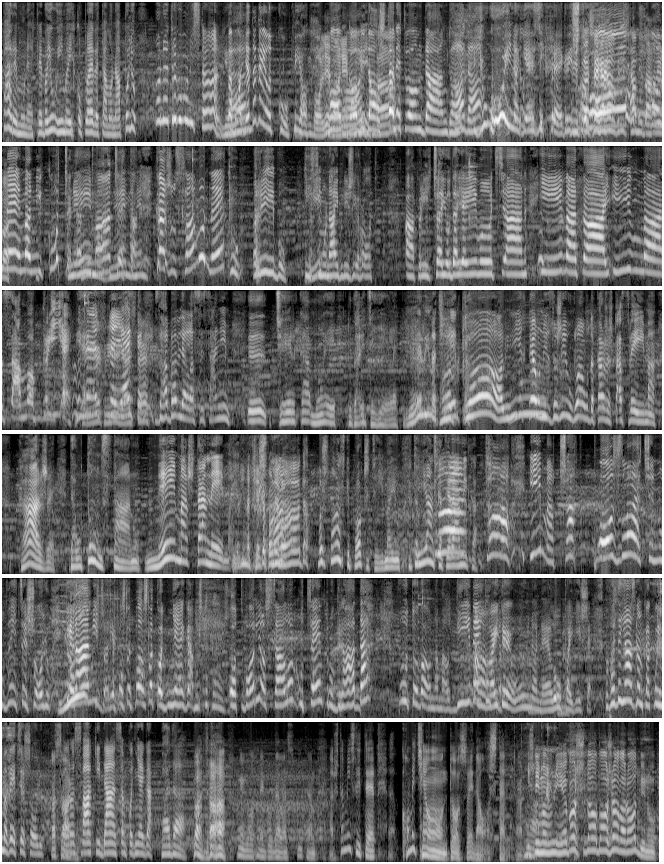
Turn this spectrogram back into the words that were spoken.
pare mu ne trebaju, ima ih ko pleve tamo na polju, a ne treba mu ni stan. Ja. Pa bolje da ga je otkupio. Bolje, Mogu bolje. Mogu bi da. da ostane tvom danku. Da, da. Ju, na jezik pregriš. Pa se ja vriskam udavila. On nema ni kuće, nema, ni mačeta. Nema, nema. Kažu samo neku ribu. Ti si mu najbliži rod. A pričaju da je imućan, ima taj, ima, samo krije. Jeste, jeste. Zabavljala se sa njim e, čerka moje drugarice Jele. Jelina čerka? A da, ali nije hteo ni za živu glavu da kaže šta sve ima kaže da u tom stanu nema šta nema. Jerina Kjega, pa ona mlada. Ma španske pločice imaju, da, italijanska da, keramika. Da, ima čak pozlaćenu WC šolju. Keramičar je posle posla kod njega otvorio salon u centru grada putovao na Maldive. Ajde, ujna, ne lupaj više. Pa valjda ja znam kakvu ima WC šolju. Pa stvarno. Skoro svaki dan sam kod njega. Pa da. Pa da, nego, nego da vas pitam, a šta mislite, kome će on to sve da ostavi? A, mislim, da. nije baš da obožava rodbinu.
